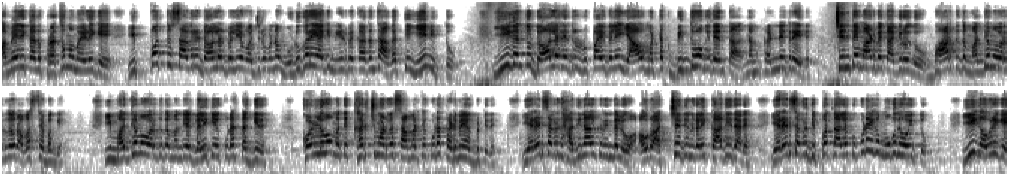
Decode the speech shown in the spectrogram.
ಅಮೆರಿಕದ ಪ್ರಥಮ ಮಹಿಳೆಗೆ ಇಪ್ಪತ್ತು ಸಾವಿರ ಡಾಲರ್ ಬೆಲೆಯ ವಜ್ರವನ್ನು ಉಡುಗೊರೆಯಾಗಿ ನೀಡಬೇಕಾದಂಥ ಅಗತ್ಯ ಏನಿತ್ತು? ಈಗಂತೂ ಡಾಲರ್ ಎದುರು ರೂಪಾಯಿ ಬೆಲೆ ಯಾವ ಮಟ್ಟಕ್ಕೆ ಬಿದ್ದು ಹೋಗಿದೆ ಅಂತ ನಮ್ಮ ಕಣ್ಣೆದ್ರೆ ಇದೆ. ಚಿಂತೆ ಮಾಡಬೇಕಾಗಿರೋದು ಭಾರತದ ಮಧ್ಯಮ ವರ್ಗದವರ ಅವಸ್ಥೆ ಬಗ್ಗೆ. ಈ ಮಧ್ಯಮ ವರ್ಗದ ಮಂದಿಯ ಗಳಿಕೆ ಕೂಡ ತಗ್ಗಿದೆ. ಕೊಳ್ಳುವ ಮತ್ತೆ ಖರ್ಚು ಮಾಡುವ ಸಾಮರ್ಥ್ಯ ಕೂಡ ಕಡಿಮೆ ಆಗ್ಬಿಟ್ಟಿದೆ. ಎರಡ್ ಸಾವಿರದ ಹದಿನಾಲ್ಕರಿಂದಲೂ ಅವರು ಅಚ್ಚೆ ದಿನಗಳಿಗೆ ಕಾದಿದ್ದಾರೆ. ಎರಡು ಸಾವಿರದ ಇಪ್ಪತ್ನಾಲ್ಕು ಕೂಡ ಈಗ ಮುಗಿದು ಹೋಯಿತು. ಈಗ ಅವರಿಗೆ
